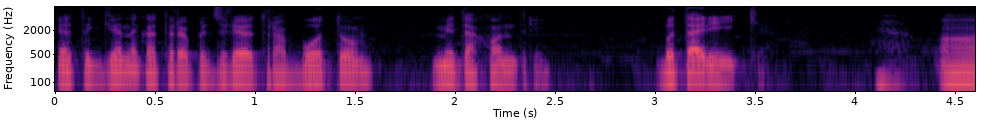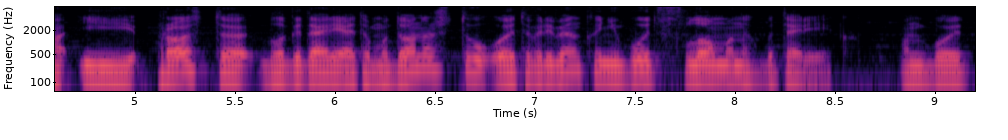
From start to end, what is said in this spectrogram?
это гены, которые определяют работу митохондрий, батарейки. А, и просто благодаря этому донорству у этого ребенка не будет сломанных батареек. Он будет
